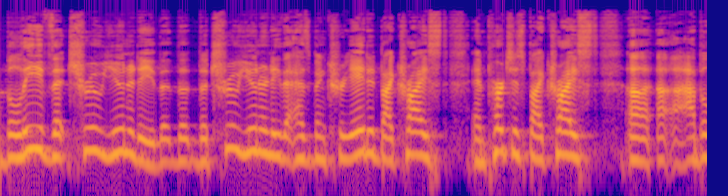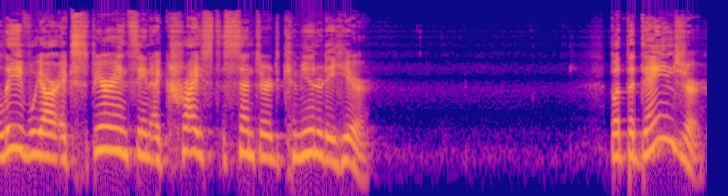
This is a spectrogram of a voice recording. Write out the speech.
believe that true unity, the, the, the, true unity that has been created by Christ and purchased by Christ, uh, I, I believe we are experiencing a Christ centered community here. But the danger,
